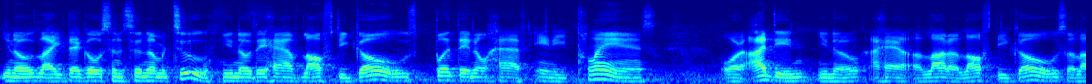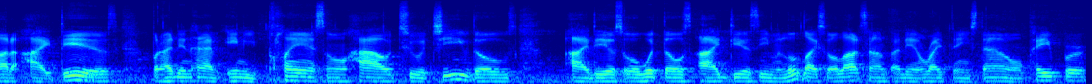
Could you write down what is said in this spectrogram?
you know, like that goes into number two. You know, they have lofty goals, but they don't have any plans or I didn't, you know, I had a lot of lofty goals, a lot of ideas, but I didn't have any plans on how to achieve those ideas or what those ideas even look like. So a lot of times I didn't write things down on paper.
